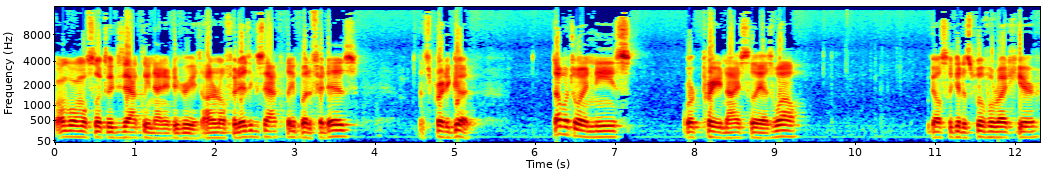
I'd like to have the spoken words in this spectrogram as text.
almost looks exactly 90 degrees. I don't know if it is exactly, but if it is, that's pretty good. Double joint knees work pretty nicely as well. We also get a swivel right here.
